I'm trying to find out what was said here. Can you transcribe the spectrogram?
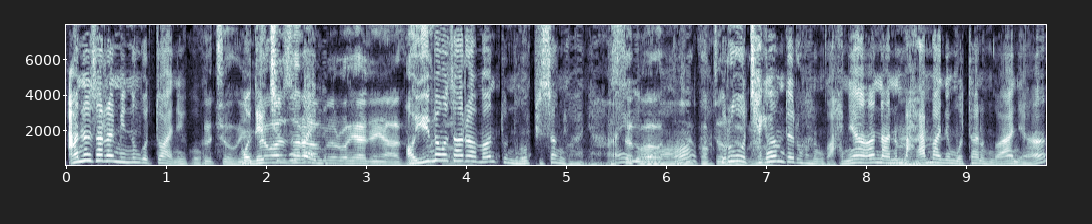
아는 사람이 있는 것도 아니고. 그렇죠. 뭐내 유명한 사람으로 해야 되냐. 어, 유명한 사람은 또 너무 비싼 거 아니야. 비싼 이거. 거. 그리고 자기 맘대로 하는 거 아니야. 나는 말 네. 한마디 못 하는 거 아니야.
